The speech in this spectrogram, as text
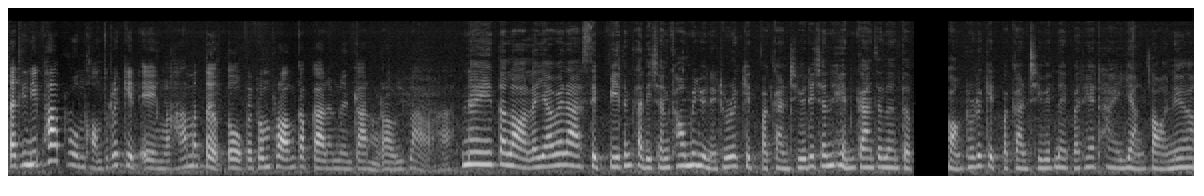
แต่ทีนี้ภาพรวมของธุรกิจเองล่ะคะมันเติบโตไปพร้อม ๆ กับการดำเนินการของเราหรือเปล่าคะในตลอดระยะเวลา 10 ปีตั้งแต่ดิฉันเข้ามาอยู่ในธุรกิจประกันชีวิตที่ฉันเห็นการเจริญเติบ ของธุรกิจประกันชีวิตในประเทศไทยอย่างต่อเนื่อง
